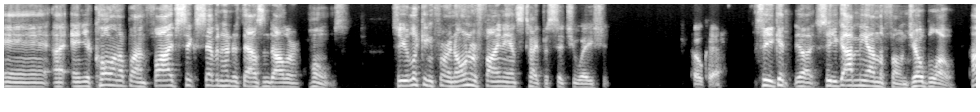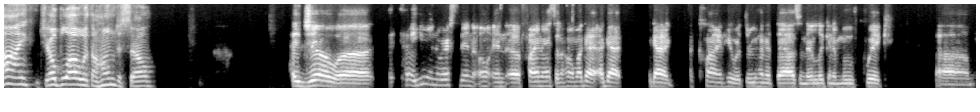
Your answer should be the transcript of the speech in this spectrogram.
And, uh, and you're calling up on five, six, seven hundred thousand dollar homes. So you're looking for an owner finance type of situation. Okay. So you get, uh, so you got me on the phone, Joe Blow. Hi, Joe Blow with a home to sell. Hey, Joe, uh, hey, you interested in, uh, in, uh, financing a home? I got, I got, I got a client here with three hundred thousand. They're looking to move quick. Um,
